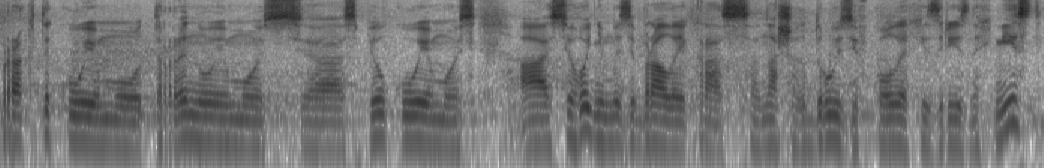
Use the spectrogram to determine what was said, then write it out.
практикуємо, тренуємось, е, спілкуємось. А сьогодні ми зібрали якраз наших друзів, колег із різних міст,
